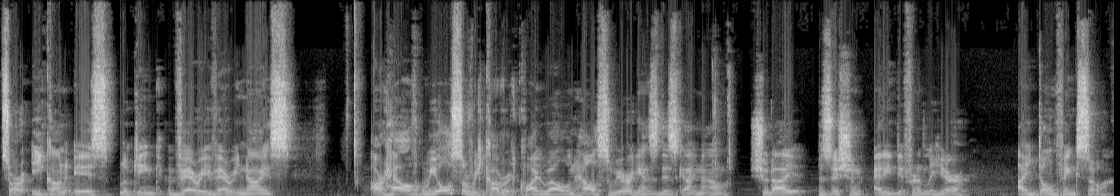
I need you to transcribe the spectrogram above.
So our econ is looking very, very nice. Our health, we also recovered quite well on health, so we're against this guy now. Should I position any differently here? I don't think so.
